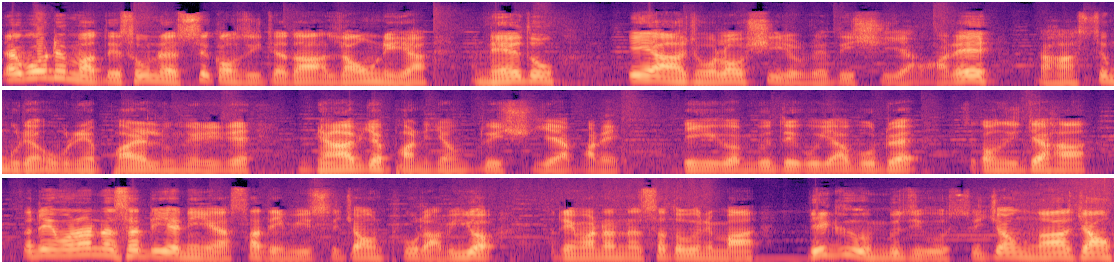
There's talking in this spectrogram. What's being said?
တိုက်ပွဲတွေမှာသေဆုံးတဲ့စစ်ကောင်စီတပ်သားအလောင်းတွေဟာအနည်းဆုံး100ကျော်လောက်ရှိတယ်လို့လည်းသိရှိရပါတယ်ဒါဟာစစ်မှုထမ်းဥပဒေနဲ့ပါတဲ့လူငယ်တွေတဲ့အများပြပါနေကြောင်းသိရှိရပါတယ်ဒီကမြို့တေကိုရဖို့အတွက်စစ်ကောင်စီတပ်ဟာစက်တင်ဘာလ21ရက်နေ့ကစတင်ပြီးစစ်ကြောင်းထိုးလာပြီးတော့စက်တင်ဘာလ23ရက်နေ့မှာဒီကမြို့စီကိုစစ်ကြောင်း5ကြောင်း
